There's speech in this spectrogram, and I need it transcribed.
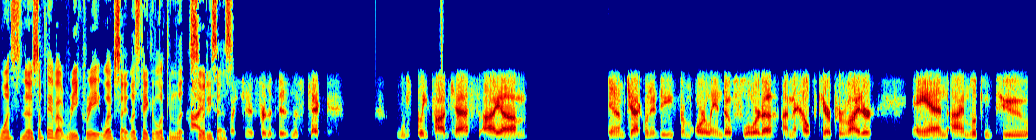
wants to know something about Recreate website. Let's take a look and let, see Hi, what he says. Question is for the Business Tech Weekly podcast. I um, am Jacqueline D from Orlando, Florida. I'm a healthcare provider, and I'm looking to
